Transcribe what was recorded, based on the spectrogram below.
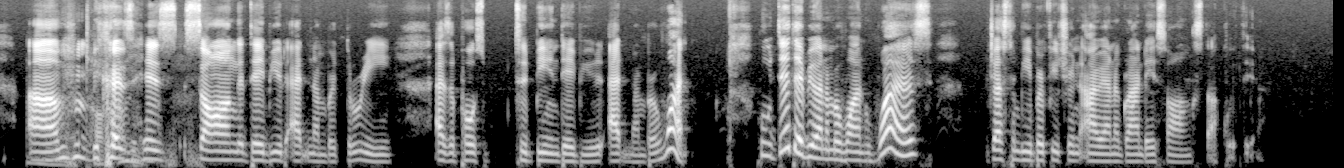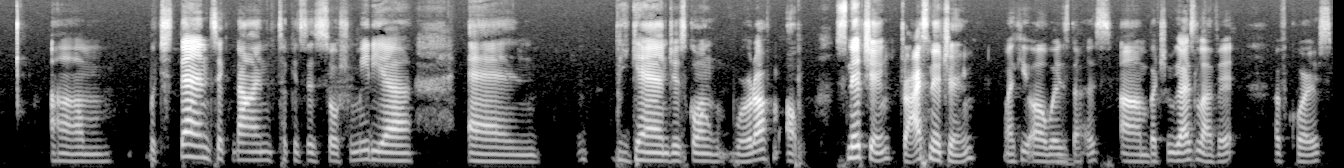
um, Talk because his song debuted at number three as opposed to being debuted at number one. Who did debut at number one was Justin Bieber featuring Ariana Grande's song "Stuck with You," um, which then Six Nine took it to social media and began just going word off, oh, snitching, dry snitching, like he always does. Um, but you guys love it, of course.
